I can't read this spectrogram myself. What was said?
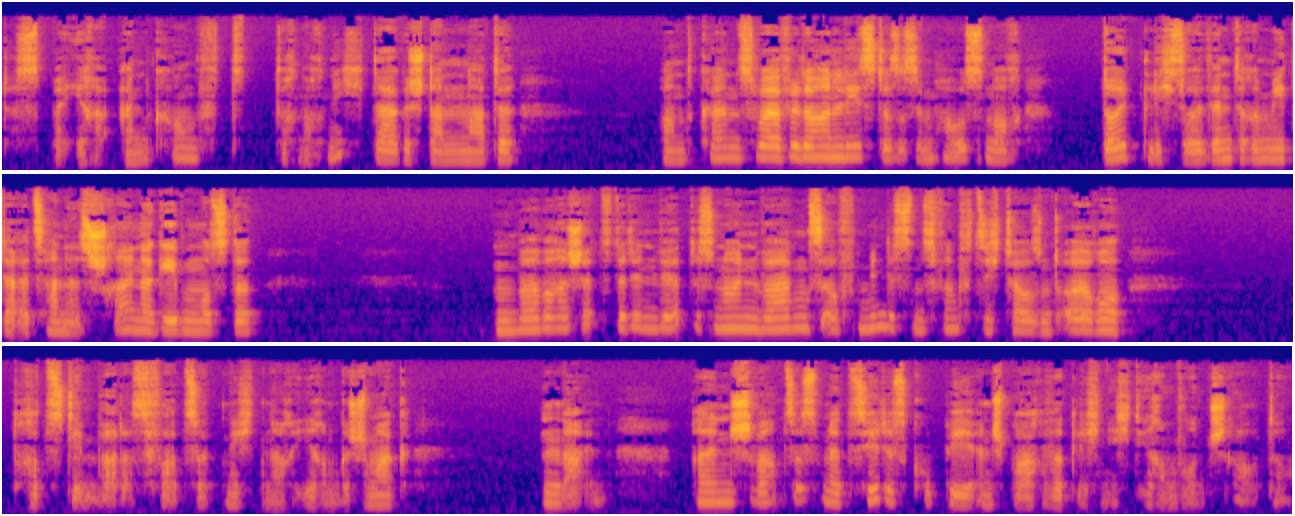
das bei ihrer Ankunft doch noch nicht dagestanden hatte, und keinen Zweifel daran ließ, dass es im Haus noch deutlich solventere Mieter als Hannes Schreiner geben musste. Barbara schätzte den Wert des neuen Wagens auf mindestens fünfzigtausend Euro. Trotzdem war das Fahrzeug nicht nach ihrem Geschmack. Nein, ein schwarzes Mercedes-Coupé entsprach wirklich nicht ihrem Wunschauto.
